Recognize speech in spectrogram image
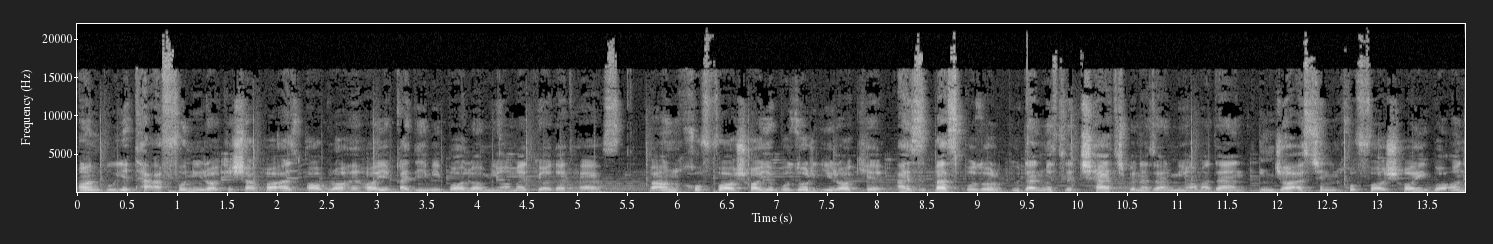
آن بوی تعفنی را که شبها از آبراه های قدیمی بالا می آمد یادت هست؟ و آن خفاش های بزرگی را که از بس بزرگ بودن مثل چتر به نظر می آمدن اینجا از چنین خفاش هایی با آن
